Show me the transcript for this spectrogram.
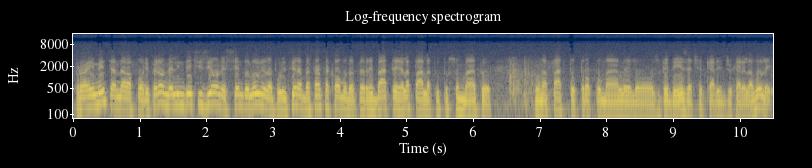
Probabilmente andava fuori, però nell'indecisione, essendo lui in una posizione abbastanza comoda per ribattere la palla, tutto sommato non ha fatto troppo male lo svedese a cercare di giocare la volée.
